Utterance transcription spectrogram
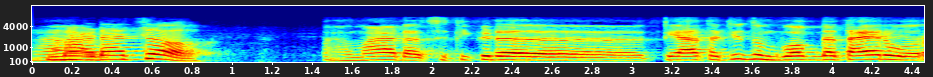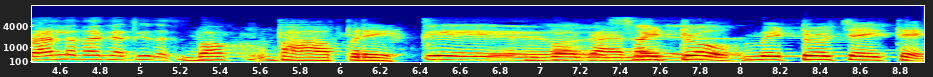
हा. म्हाडाचं. हा, माडाचं तिकडं ते आता तिथून बोगदा तयार होऊ राहिला बघा तिथं. बघ बापरे. ते बघा मेट्रो मेट्रोच्या इथे.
